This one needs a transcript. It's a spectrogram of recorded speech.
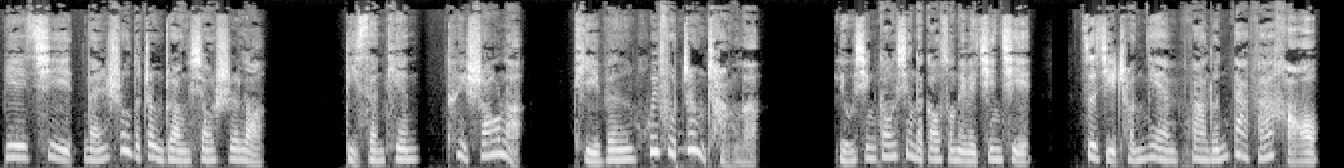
憋气难受的症状消失了，第三天退烧了。体温恢复正常了，刘星高兴地告诉那位亲戚，自己承念法轮大法好，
